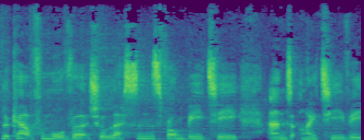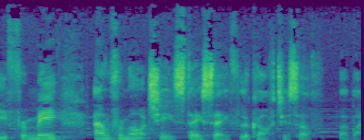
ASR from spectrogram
Look out for more virtual lessons from BT and ITV from me and from Archie. Stay safe. Look after yourself. Bye bye.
